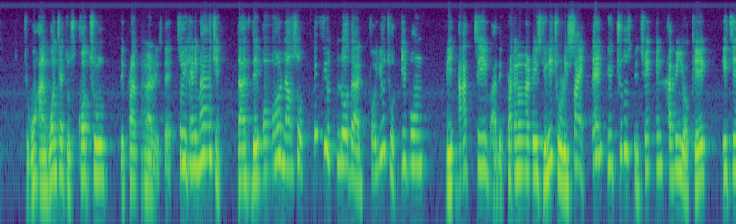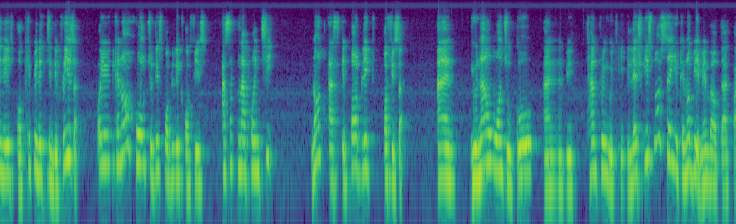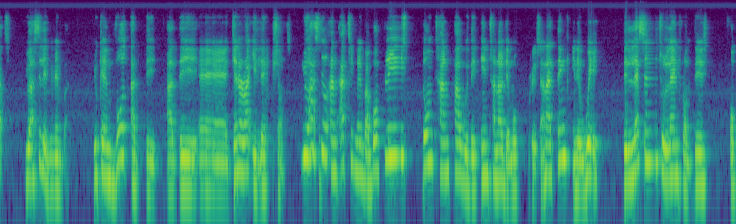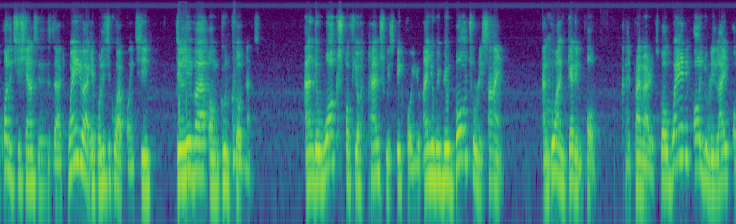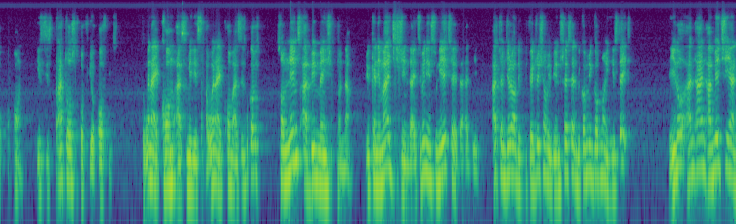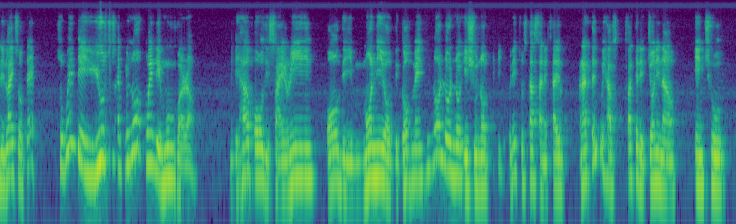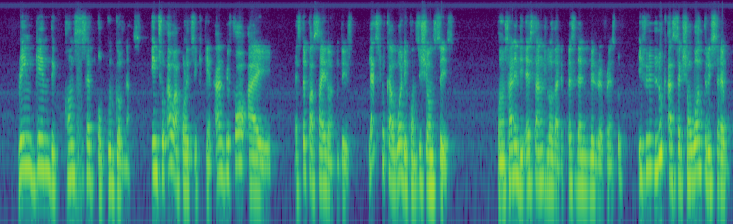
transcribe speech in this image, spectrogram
to want, and wanted to scuttle the primaries there. So you can imagine that they all now. So if you know that for you to even be active at the primaries, you need to resign. Then you choose between having your cake, eating it, or keeping it in the freezer. Or you cannot hold to this public office as an appointee, not as a public officer. And you now want to go and be tampering with election. It's not saying you cannot be a member of that party you are still a member. You can vote at the at the uh, general elections. You are still an active member, but please don't tamper with the internal democracy. And I think, in a way, the lesson to learn from this for politicians is that when you are a political appointee, deliver on good governance. And the works of your hands will speak for you, and you will be bold to resign and go and get involved at the primaries. But when all you rely upon is the status of your office. So when I come as minister, when I come as this, because some names are being mentioned now. You can imagine that it's been insinuated that the Attorney General of the Federation will be interested in becoming governor in his state. You know, and, and Amaechi and the likes of them. So when they use, and you know, when they move around, they have all the siren, all the money of the government. No, no, no, it should not be. We need to start sanitizing. And I think we have started a journey now into bringing the concept of good governance into our politics. And before I step aside on this, let's look at what the Constitution says concerning the extant law that the President made reference to. If you look at Section 137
